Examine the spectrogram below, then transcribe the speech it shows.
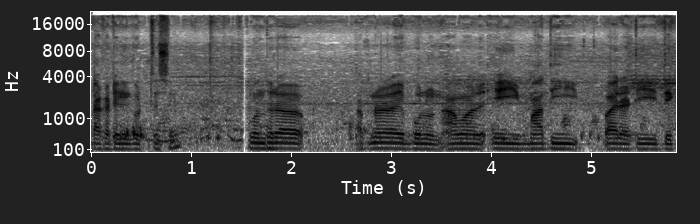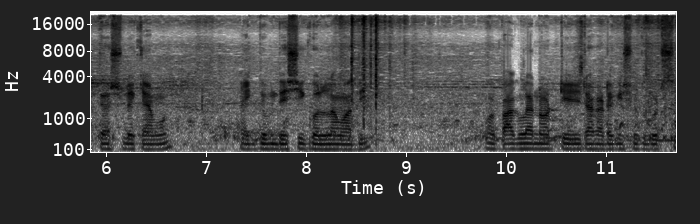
ডাকাটাকি করতেছে। বন্ধুরা আপনারাই বলুন আমার এই মাদি পায়রাটি দেখতে আসলে কেমন? একদম দেশি গোল্লাম আদি আমার পাগলা নটটি ডাকাটাকি শুরু করছে?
